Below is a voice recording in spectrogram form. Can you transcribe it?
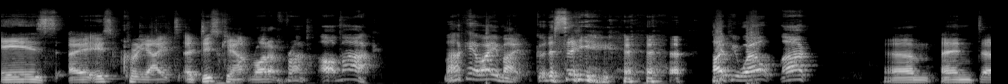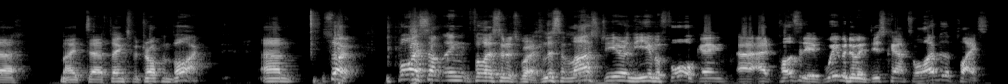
is uh, is create a discount right up front. Oh, Mark, Mark, how are you, mate? Good to see you. Hope you're well, Mark. Um, and uh, mate, uh, thanks for dropping by. Um, so buy something for less than it's worth. Listen, last year and the year before, gang uh, at Positive, we were doing discounts all over the place.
